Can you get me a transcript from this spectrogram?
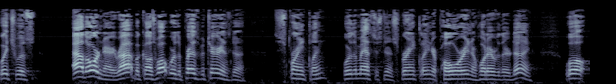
which was out of the ordinary, right? Because what were the Presbyterians doing? Sprinkling. What were the Methodists doing? Sprinkling or pouring or whatever they're doing. Well,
